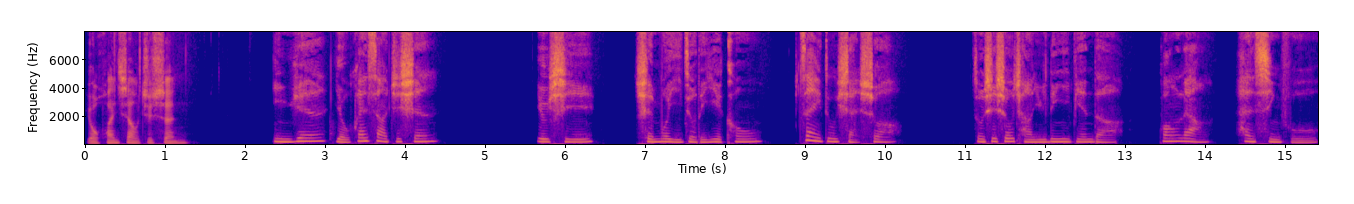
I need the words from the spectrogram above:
有欢笑之声。隐约有欢笑之声。有时。沉默已久的夜空再度闪烁，总是收藏于另一边的光亮和幸福。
